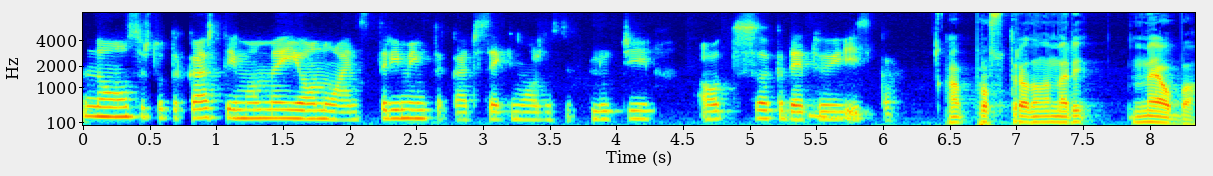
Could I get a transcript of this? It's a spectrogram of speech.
но също така ще имаме и онлайн стриминг, така че всеки може да се включи от където иска. А просто трябва да намери Мелба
